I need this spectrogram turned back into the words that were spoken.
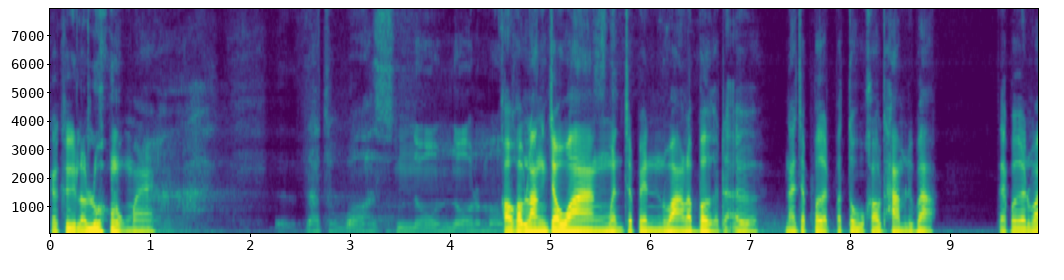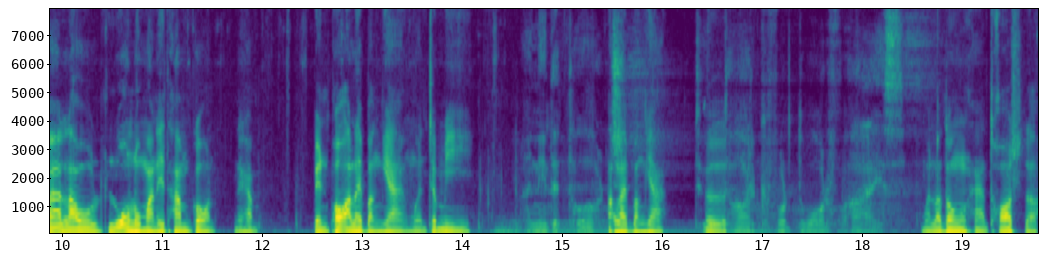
ก็คือเราล่วงลงมา เขากำลังจะวางเหมือนจะเป็นวางระเบิดอะเออ น่าจะเปิดประตูเข้าถ้ำหรือเปล่า แต่เปิดว่าเราล่วงลงมาในถ้ำก่อนนะครับ เป็นเพราะอะไรบางอย่างเหมือนจะมี I need a torch. อะไรบางอย่าง Too Uh. dark for dwarf eyes. เหมือนเราต้องหาทอร์ชเหรอ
